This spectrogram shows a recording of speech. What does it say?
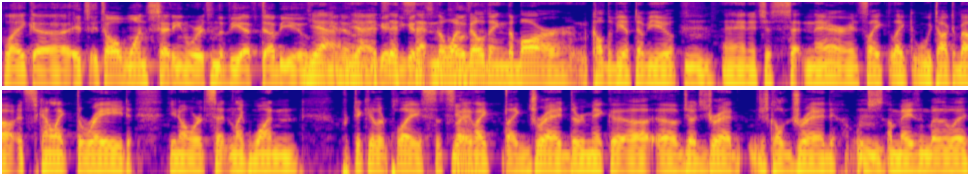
like uh it's it's all one setting where it's in the VFW. Yeah, you know? yeah, You it's get- you it's get set in the one building, the bar called the VFW, Hmm. and it's just set in there. It's like like we talked about. It's kind of like the raid, you know, where it's set in like one particular place. It's Yeah. like like like Dredd, the remake uh, of Judge Dredd, just called Dredd, which Hmm. is amazing by the way.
